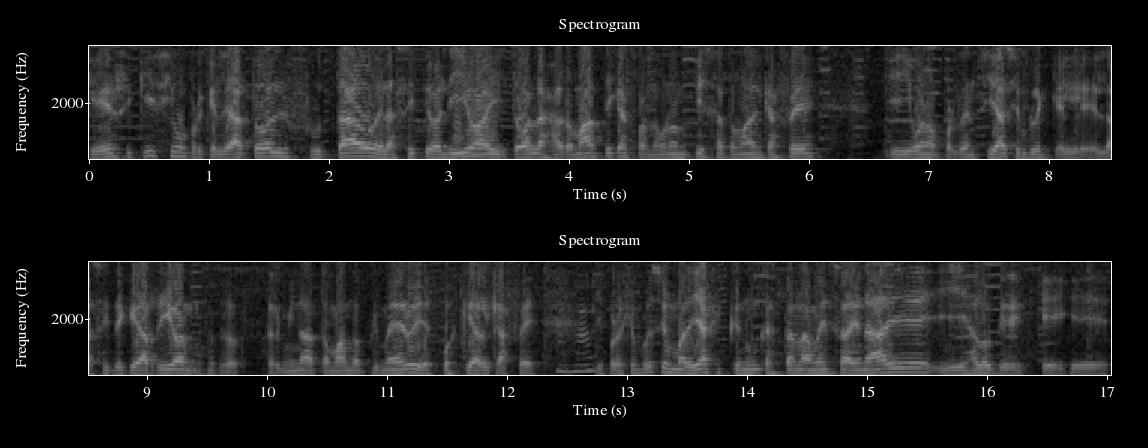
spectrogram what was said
es riquísimo porque le da todo el frutado del aceite de oliva y todas las aromáticas cuando uno empieza a tomar el café y bueno, por densidad siempre el, el aceite queda arriba, entonces termina tomando primero y después queda el café. Y por ejemplo, es un maridaje que nunca está en la mesa de nadie y es algo que, que,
